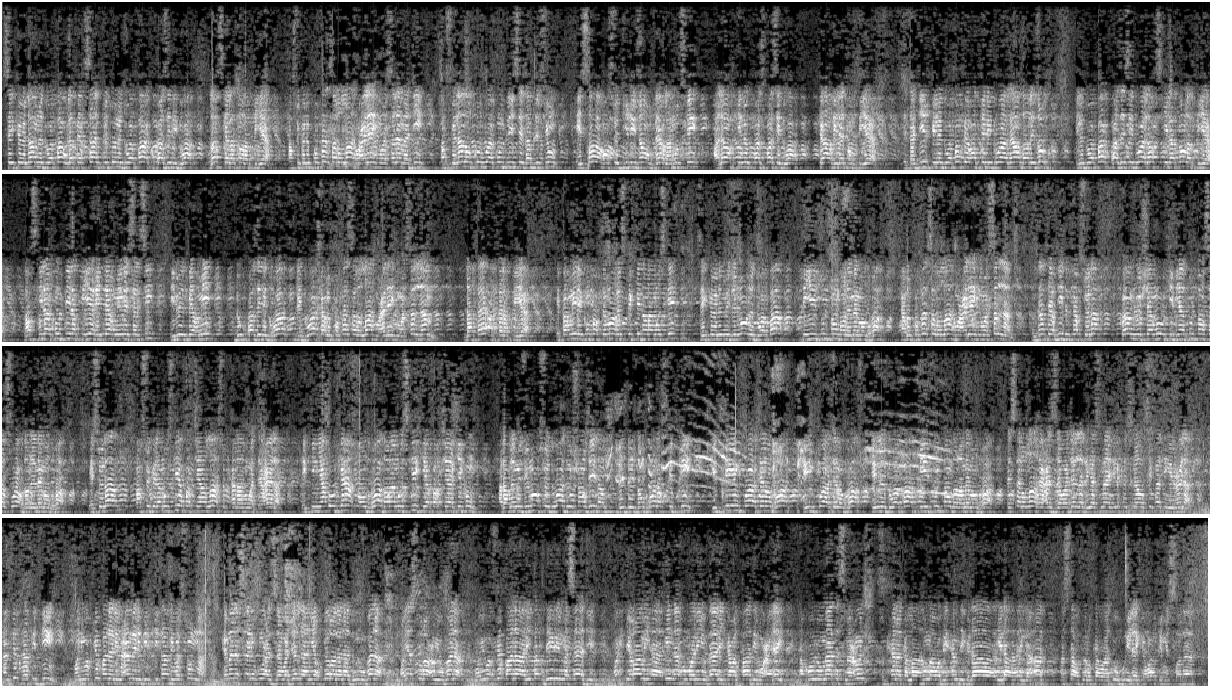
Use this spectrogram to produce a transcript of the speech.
c'est que l'homme ne doit pas, ou la personne plutôt ne doit pas croiser les doigts lorsqu'elle attend la prière. Parce que le prophète sallallahu alayhi wa sallam a dit, lorsque l'un d'entre vous accomplit ses ablutions et sort en se dirigeant vers la mosquée, alors qu'il ne croise pas ses doigts, car il est en prière. C'est-à-dire qu'il ne doit pas faire entrer les doigts l'un dans les autres. Il ne doit pas croiser ses doigts lorsqu'il attend la prière. Lorsqu'il a accompli la prière et terminé celle-ci, il lui est permis de croiser les doigts, les doigts car le prophète sallallahu alayhi wa sallam fait après la prière. Et parmi les comportements respectés dans la mosquée, c'est que le musulman ne doit pas prier tout le temps dans le même endroit. Car le prophète sallallahu alayhi wa sallam nous interdit de faire cela comme le chameau qui vient tout le temps s'asseoir dans le même endroit. Et cela parce que la mosquée appartient à Allah subhanahu wa ta'ala et qu'il n'y a aucun endroit dans la mosquée qui appartient à quiconque. Alors le musulman se doit de changer d'endroit lorsqu'il prie il prie une fois à tel endroit et une fois à tel endroit. Il ne doit pas prier tout le temps dans le même endroit. نسأل الله عز وجل بأسمائه الحسنى وصفاته العلى الفقه في الدين وأن يوفقنا للعمل بالكتاب والسنة. كما نسأله عز وجل أن يغفر لنا ذنوبنا ويستر عيوبنا ويوفقنا لتقدير المساجد واحترامها إنه ولي ذلك والقادر عليه. أقول ما تسمعون. سبحانك اللهم وبحمدك لا إله إلا أنت. أستغفرك وأتوب إليك وأقم الصلاة.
